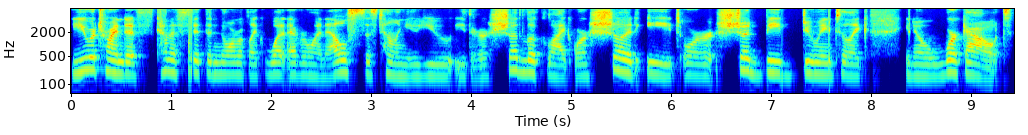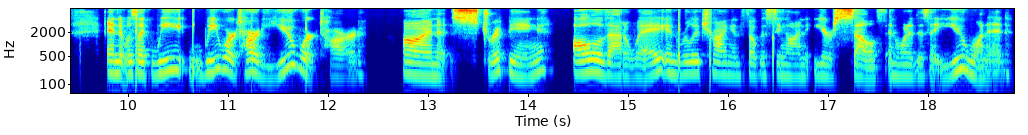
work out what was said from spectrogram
you were trying to f- kind of fit the norm of like what everyone else is telling you you either should look like or should eat or should be doing to like you know work out and it was like we we worked hard you worked hard on stripping all of that away and really trying and focusing on yourself and what it is that you wanted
